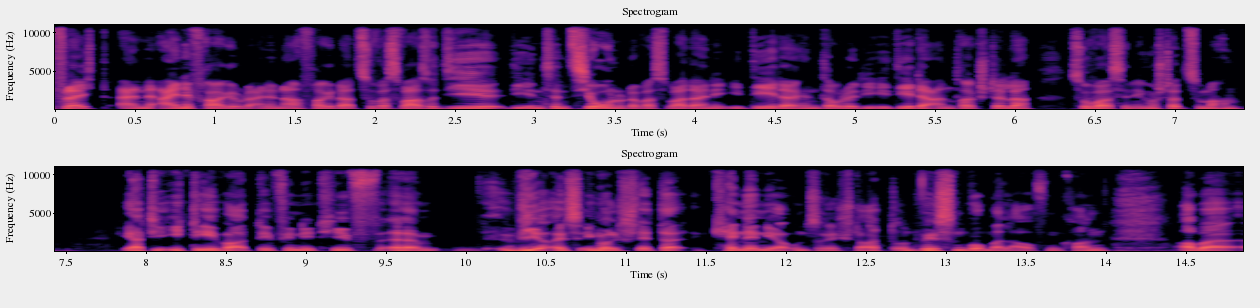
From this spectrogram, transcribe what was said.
Vielleicht eine, eine Frage oder eine Nachfrage dazu. Was war so die, die Intention oder was war deine Idee dahinter oder die Idee der Antragsteller, sowas in Ingolstadt zu machen? Ja, die Idee war definitiv, ähm, wir als Ingolstädter kennen ja unsere Stadt und wissen, wo man laufen kann. Aber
